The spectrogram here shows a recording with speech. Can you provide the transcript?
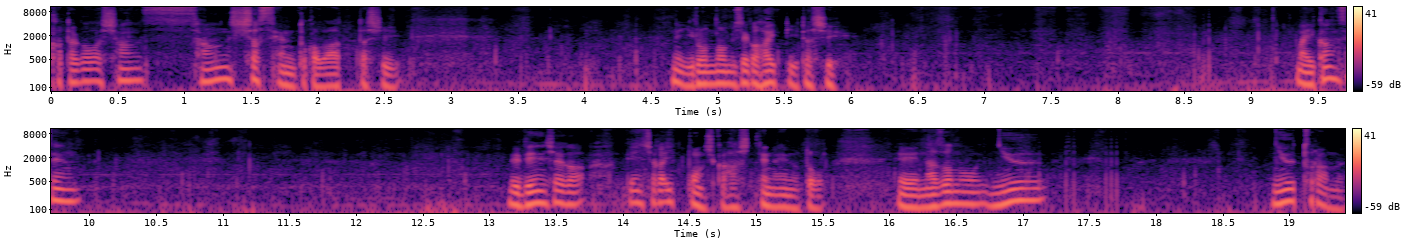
片側3車線とかはあったし、ね、いろんなお店が入っていたし。まあいかんせん。で電車が電車が1本しか走ってないのと、えー謎のニューニュートラム。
